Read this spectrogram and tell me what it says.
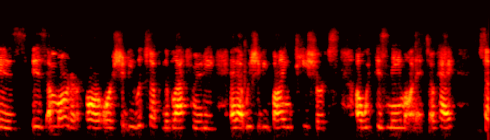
is is a martyr or, or should be lifted up in the black community and that we should be buying T-shirts uh, with his name on it. Okay. So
